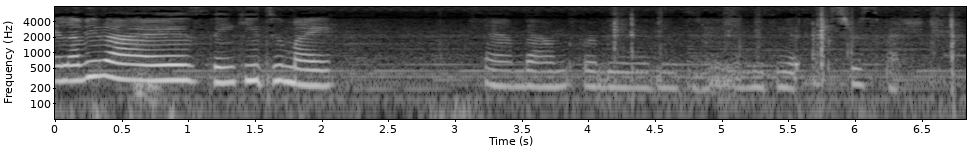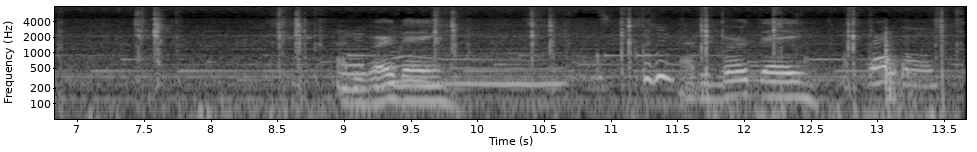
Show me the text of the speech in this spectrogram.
I love you guys. Thank you to my fam bam for being with me today and making it extra special. Happy birthday. Happy birthday. Happy Birthday.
